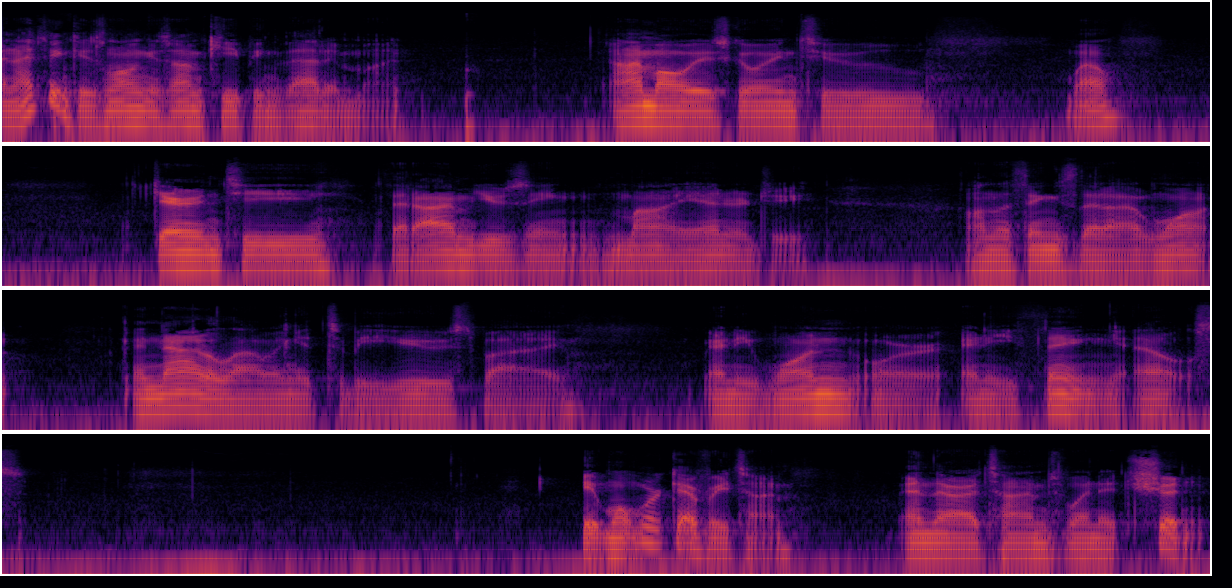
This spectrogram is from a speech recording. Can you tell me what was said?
And I think as long as I'm keeping that in mind, I'm always going to, well, guarantee that I'm using my energy on the things that I want and not allowing it to be used by anyone or anything else. It won't work every time, and there are times when it shouldn't,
